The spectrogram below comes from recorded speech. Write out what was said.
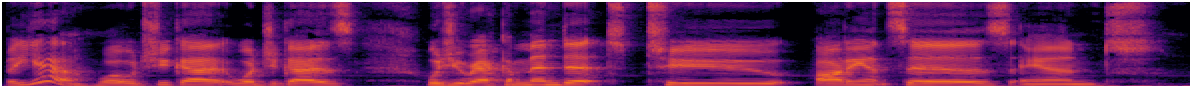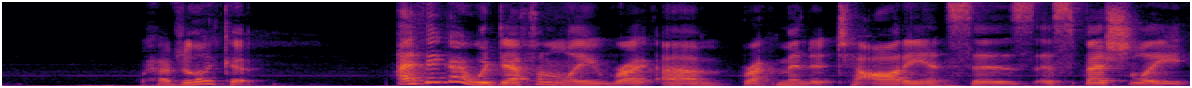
But yeah, what would you guys? Would you guys? Would you recommend it to audiences? And how'd you like it? I think I would definitely re- um, recommend it to audiences, especially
